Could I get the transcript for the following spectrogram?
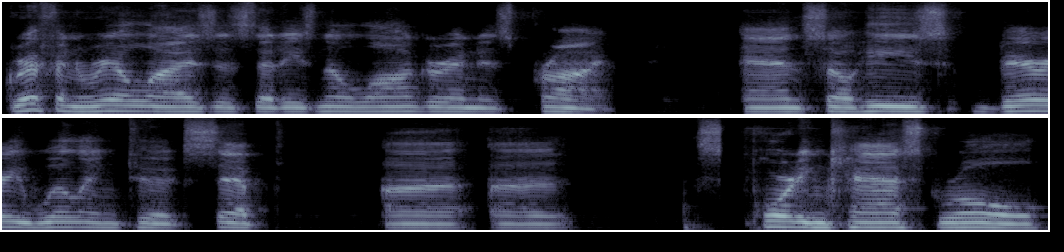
Griffin realizes that he's no longer in his prime, and so he's very willing to accept uh, a supporting cast role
